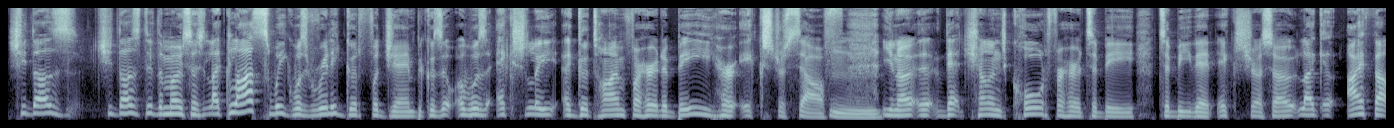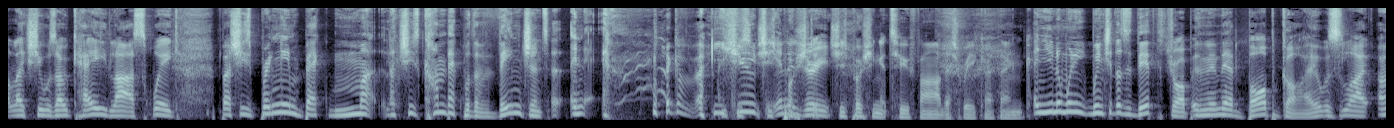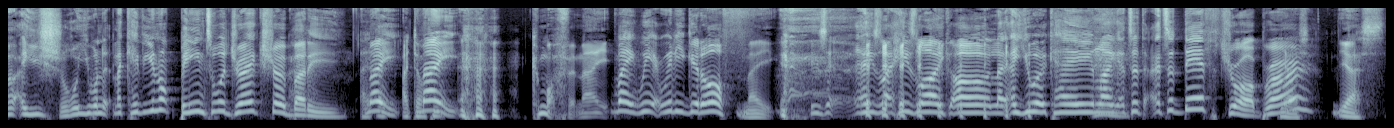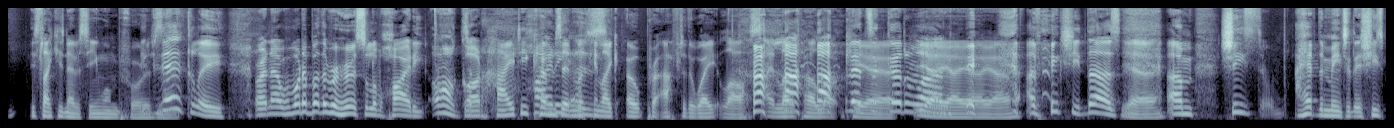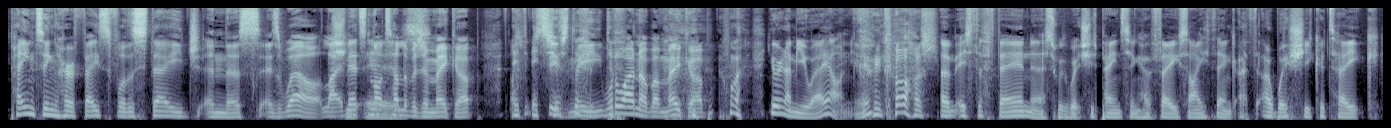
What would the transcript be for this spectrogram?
she does she does do the most. Like last week was really good for Jan because it, it was actually a good time for her to be her extra self. Mm. You know, uh, that challenge called for her to be to be that extra. So like I felt like she was okay last week, but she's bringing back mu- like she's come back with a vengeance uh, and. like a, a huge She's, she's, it, she's pushing it too far this week, I think. And you know when he, when she does a death drop, and then that Bob guy was like, oh, "Are you sure you want to? Like, have you not been to a drag show, buddy, I- mate? I don't mate, think- Come off it, mate. mate. Where, where do you get off? Mate. He's he's like he's like, oh, like, are you okay? Like, it's a it's a death drop, bro. yes. yes. It's like he's never seen one before, isn't it? Exactly. All right, now what about the rehearsal of Heidi? Oh God, Heidi comes in is- looking like Oprah after the weight loss. I love her look. That's a good one. Yeah, yeah, yeah, yeah. I think she does. Yeah. Um, she's. I have to mention that she's painting her face for the stage in this as well. Like She that's not is. television makeup. It- it's Says just the- me. what do I know about makeup? You're an MUA, aren't you? Gosh. Um, it's the fairness with which she's painting her face. I think. I, th- I wish she could take.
